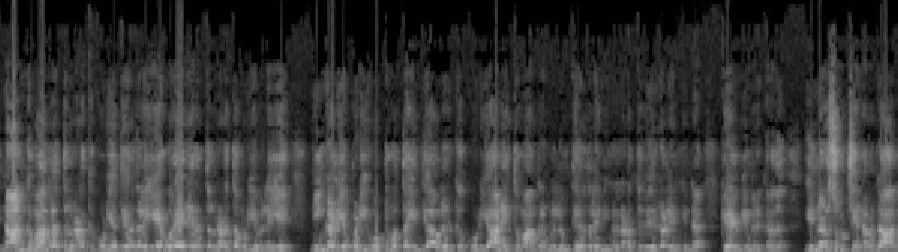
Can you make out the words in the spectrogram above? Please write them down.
நான்கு மாநிலத்தில் நடக்கக்கூடிய தேர்தலையே ஒரே நேரத்தில் நடத்த முடியவில்லையே. நீங்கள் எப்படி ஒட்டுமொத்த இந்தியாவில் இருக்கக்கூடிய அனைத்து மாநிலங்களிலும் தேர்தலை நீங்கள் நடத்துவீர்கள் என்கின்ற கேள்வியும் இருக்கிறது. இன்னொரு சூழ்ச்சி என்னவென்றால்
